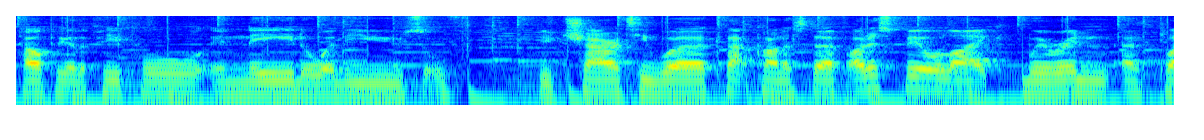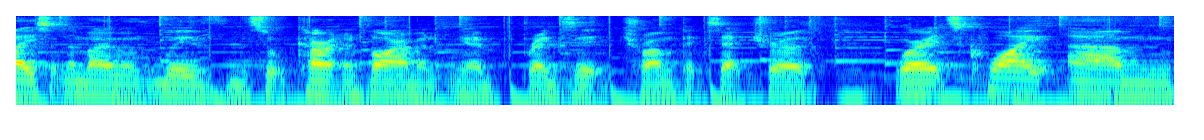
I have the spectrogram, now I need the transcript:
helping other people in need, or whether you sort of do charity work, that kind of stuff. I just feel like we're in a place at the moment with the sort of current environment, you know, Brexit, Trump, etc where it's quite um,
